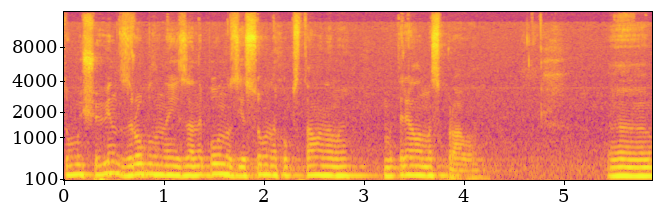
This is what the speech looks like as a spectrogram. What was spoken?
тому що він зроблений за неповно з'ясованих обставинами матеріалами справи. Е,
